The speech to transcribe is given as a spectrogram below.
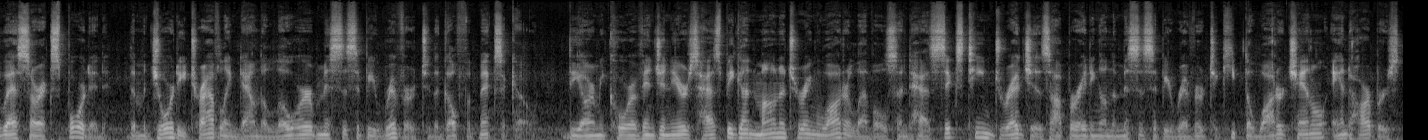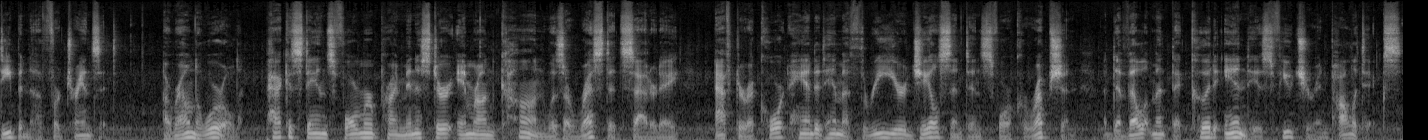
U.S. are exported, the majority traveling down the lower Mississippi River to the Gulf of Mexico. The Army Corps of Engineers has begun monitoring water levels and has 16 dredges operating on the Mississippi River to keep the water channel and harbors deep enough for transit. Around the world, Pakistan's former Prime Minister Imran Khan was arrested Saturday after a court handed him a three year jail sentence for corruption, a development that could end his future in politics.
